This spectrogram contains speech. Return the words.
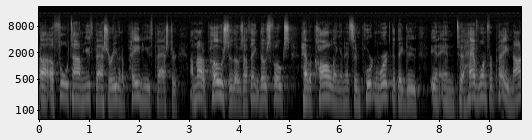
uh, a full time youth pastor or even a paid youth pastor. I'm not opposed to those. I think those folks have a calling and it's important work that they do, and, and to have one for I, I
